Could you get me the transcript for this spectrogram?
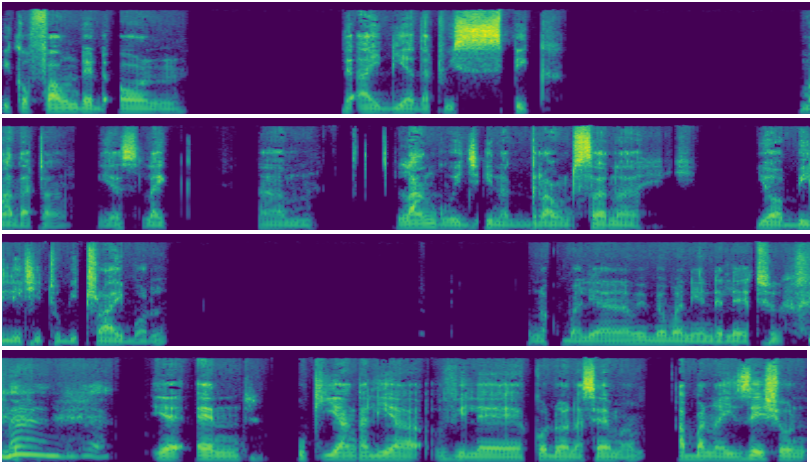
iko founded on the idea that we speak mother tongue yes like um, language in a ground sana your ability to be tribal. Unakubaliana na mimi ama niendelee tu? Yeah. and ukiangalia vile kodo anasema urbanization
